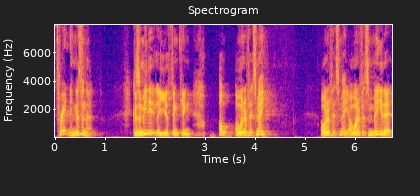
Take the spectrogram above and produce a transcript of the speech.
threatening, isn't it? Because immediately you're thinking, oh, I wonder if it's me. I wonder if it's me. I wonder if it's me that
